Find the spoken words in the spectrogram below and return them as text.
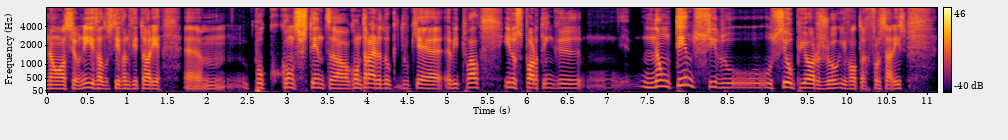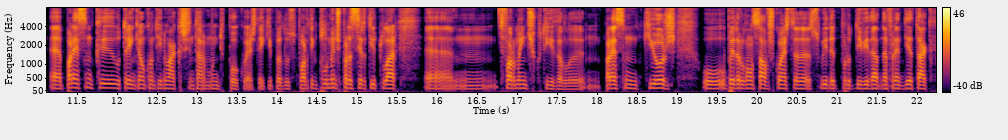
não ao seu nível. O Steven Vitória um, pouco consistente, ao contrário do, do que é habitual. E no Sporting, não tendo sido o seu pior jogo, e volta reforçar isso. Uh, Parece-me que o Trincão continua a acrescentar muito pouco a esta equipa do Sporting, pelo menos para ser titular uh, de forma indiscutível. Uh, Parece-me que hoje o, o, Pedro Gonçalves, com esta subida de produtividade na frente de ataque,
